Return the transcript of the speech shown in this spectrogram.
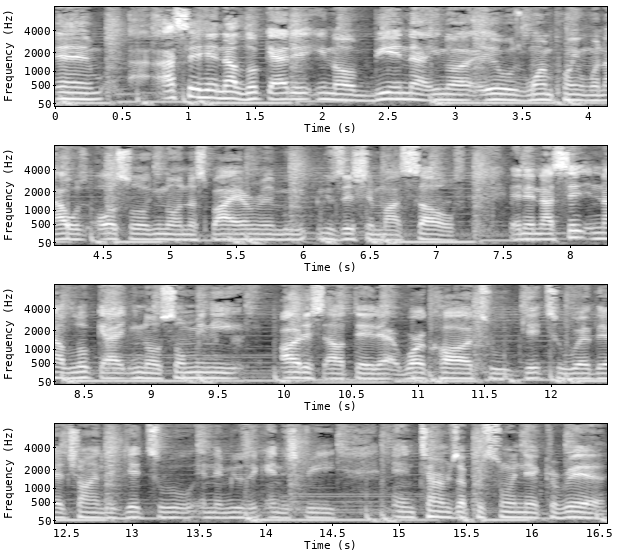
and I sit here and I look at it, you know, being that you know it was one point when I was also you know an aspiring musician myself, and then I sit and I look at you know so many artists out there that work hard to get to where they're trying to get to in the music industry in terms of pursuing their career.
